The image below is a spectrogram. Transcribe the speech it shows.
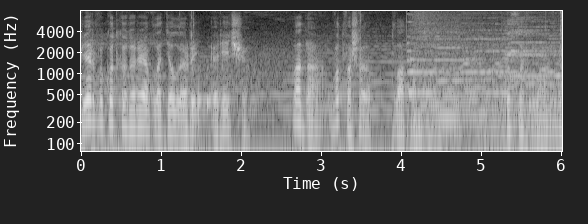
Первый кот, который овладел речью. Ладно, вот ваша плата. Досах манга.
